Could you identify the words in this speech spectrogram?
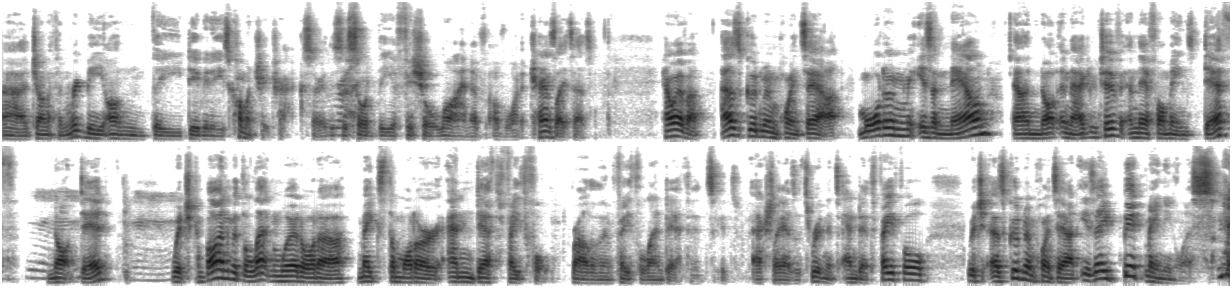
uh, Jonathan Rigby on the DVD's commentary track. So this Right. is sort of the official line of, of what it translates as. However, as Goodman points out, mortem is a noun, uh, not an adjective, and therefore means death, not dead, which combined with the Latin word order makes the motto and death faithful rather than faithful and death. It's, it's actually, as it's written, it's and death faithful, which, as Goodman points out, is a bit meaningless.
